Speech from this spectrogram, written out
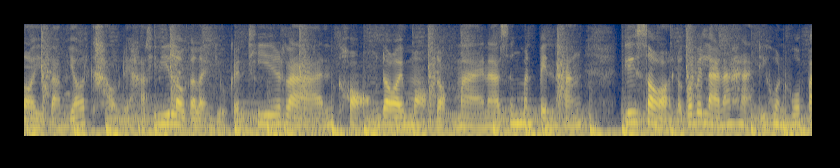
ลอยอยู่ตามยอดเขาด้วยค่ะ ที่นี่เรากำลังอยู่กันที่ร้านของดอยหมอกดอกไม้นะ ซึ่งมันเป็นทั้ง รีสอร์ทแล้วก็เป็นร้านอาหารที่คนทั่วไป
